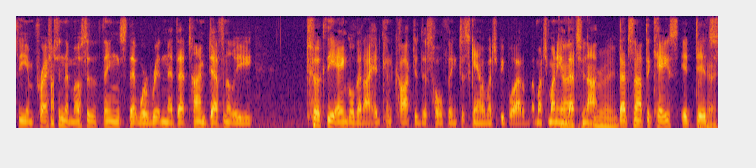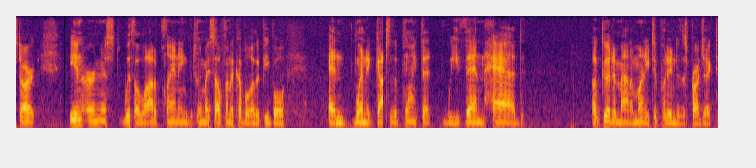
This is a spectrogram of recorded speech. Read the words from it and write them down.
the impression that most of the things that were written at that time definitely took the angle that I had concocted this whole thing to scam a bunch of people out of a bunch of money, and that's not Right. that's not the case. It did Okay. start in earnest with a lot of planning between myself and a couple other people, and when it got to the point that we then had a good amount of money to put into this project,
